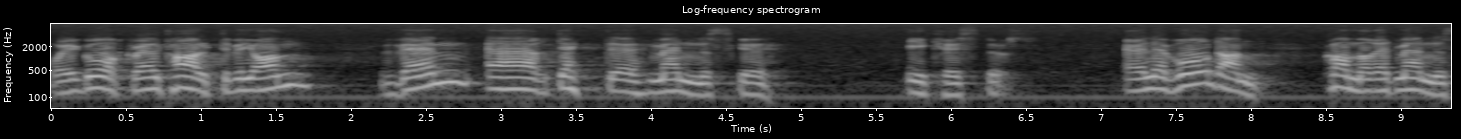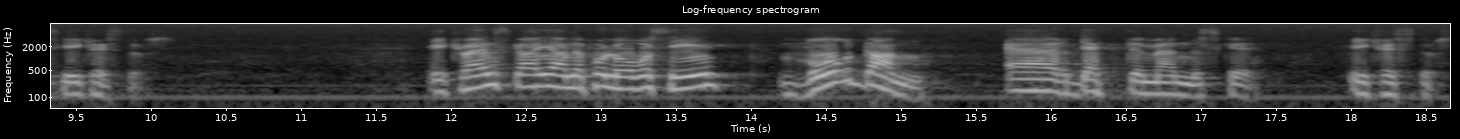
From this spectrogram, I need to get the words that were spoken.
Og I går kveld talte vi om hvem er dette mennesket i Kristus? Eller hvordan kommer et menneske i Kristus? I kveld skal jeg gjerne få lov å si hvordan er dette mennesket i Kristus.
